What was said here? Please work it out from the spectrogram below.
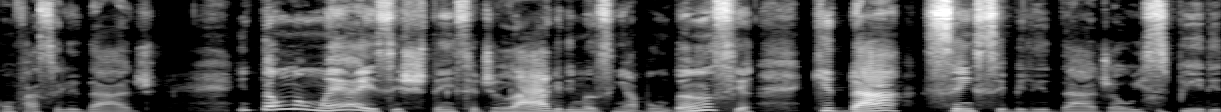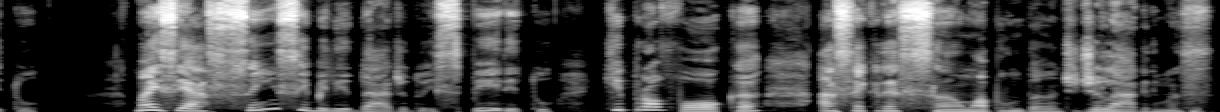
com facilidade. Então, não é a existência de lágrimas em abundância que dá sensibilidade ao espírito, mas é a sensibilidade do espírito que provoca a secreção abundante de lágrimas.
